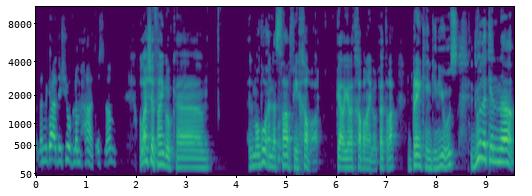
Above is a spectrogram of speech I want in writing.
لاني قاعد أشوف لمحات. أسلم. والله شوف أنا أقول لك الموضوع إنه صار في خبر. قال قالت خبر أنا قبل فترة breaking news تقول لك إن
